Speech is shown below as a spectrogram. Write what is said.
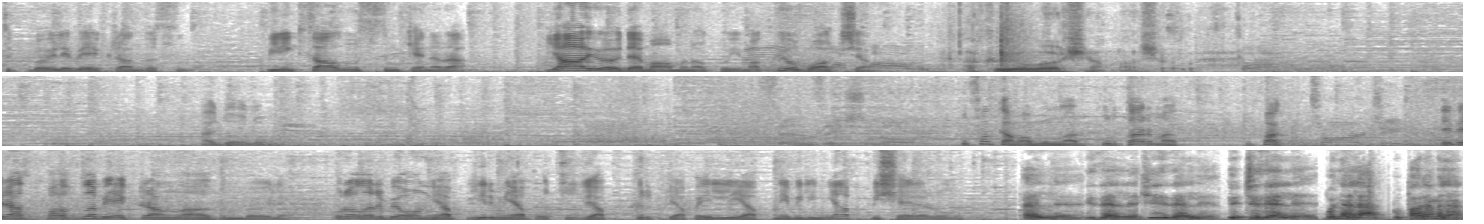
tık böyle bir ekrandasın. 1000x almışsın kenara. Yağıyor ödeme amına koyayım. Akıyor bu akşam. Akıyor bu akşam maşallah. Hadi oğlum. Ufak ama bunlar kurtarmaz. Ufak. Size biraz fazla bir ekran lazım böyle. Buraları bir 10 yap, 20 yap, 30 yap, 40 yap, 50 yap ne bileyim yap bir şeyler olur. 50, 150, 250, 350. Bu ne lan? Bu para mı lan?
